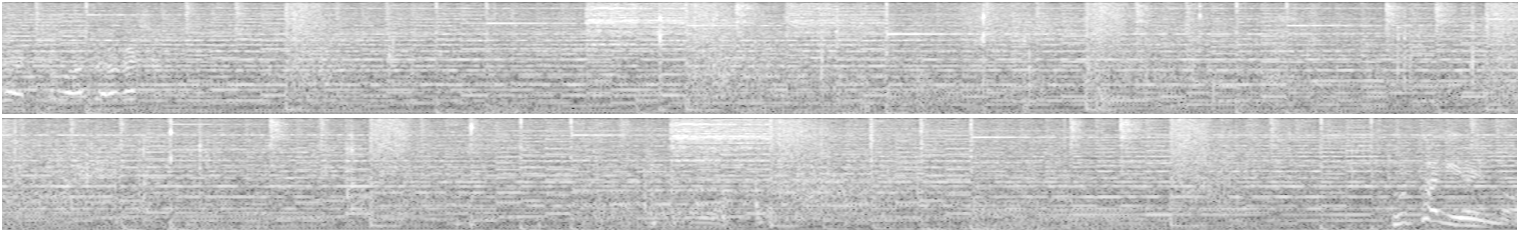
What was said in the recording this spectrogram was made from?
자, 불팍이요 임마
